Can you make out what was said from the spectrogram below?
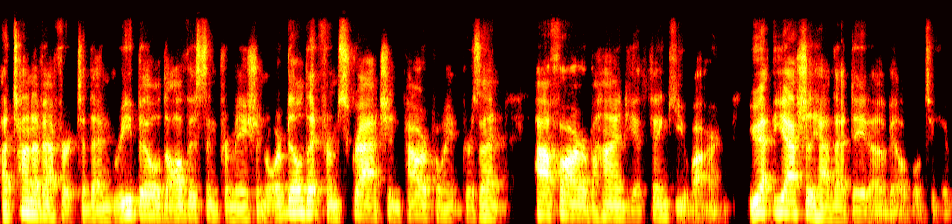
a ton of effort to then rebuild all this information or build it from scratch in PowerPoint and present how far behind you think you are. You, you actually have that data available to you.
